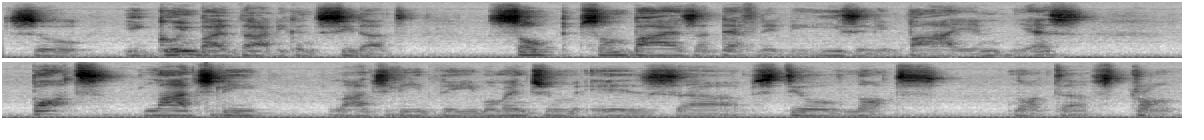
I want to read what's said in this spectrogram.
So it, going by that, you can see that some some buyers are definitely easily buying, yes, but largely largely the momentum is uh, still not not uh, strong.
